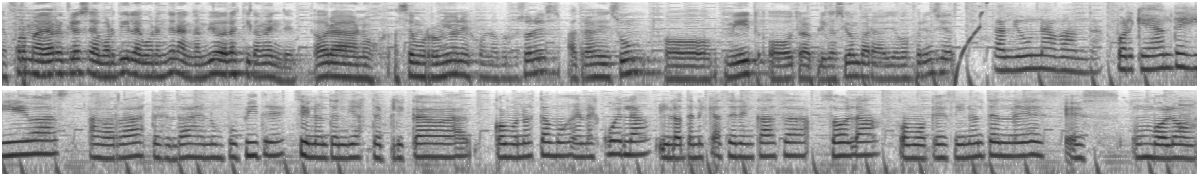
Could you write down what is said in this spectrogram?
La forma de dar clases a partir de la cuarentena cambió drásticamente. Ahora nos hacemos reuniones con los profesores a través de Zoom o Meet o otra aplicación para videoconferencias. Cambió una banda, porque antes ibas, agarrabas, te sentabas en un pupitre, si no entendías te explicaba, como no estamos en la escuela y lo tenés que hacer en casa sola, como que si no entendés es un bolón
